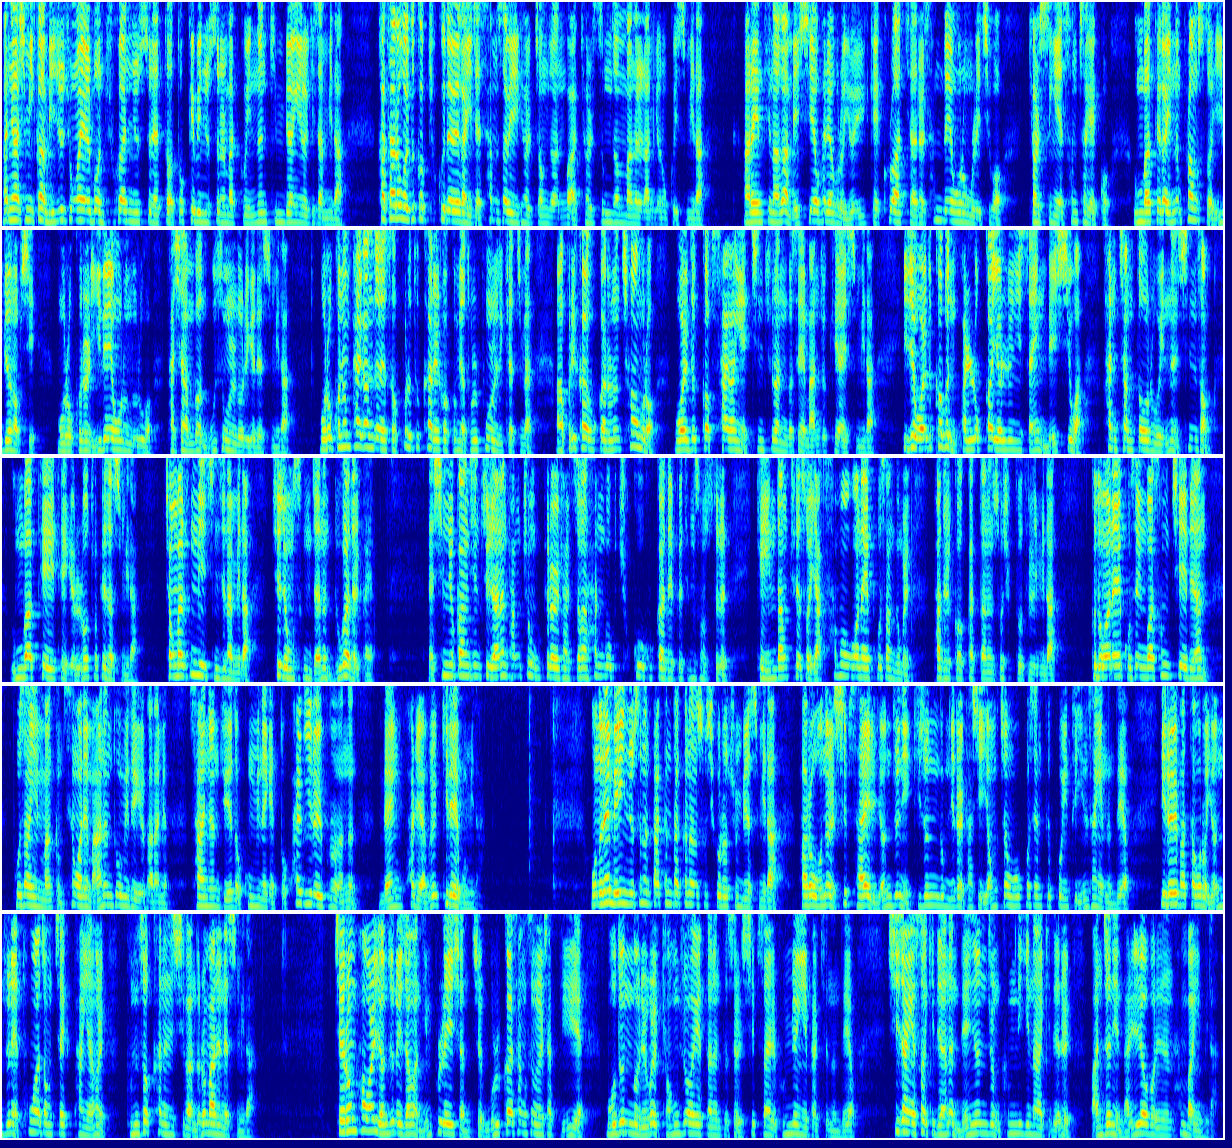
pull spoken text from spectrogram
안녕하십니까. 미주중화일본 주간 뉴스 레터 도깨비 뉴스를 맡고 있는 김병일 기자입니다. 카타르 월드컵 축구대회가 이제 3, 4위 결정전과 결승전만을 남겨놓고 있습니다. 아르헨티나가 메시의 활약으로 여유있게 크로아티아를 3대0으로 물리치고 결승에 선착했고 은바페가 있는 프랑스도 이변 없이 모로코를 2대0으로 누르고 다시 한번 우승을 노리게 됐습니다. 모로코는 8강전에서 포르투갈을 꺾으며 돌풍을 일으켰지만 아프리카 국가로는 처음으로 월드컵 4강에 진출한 것에 만족해야 했습니다. 이제 월드컵은 관록과 연륜이 쌓인 메시와 한창 떠오르고 있는 신성, 음바페의 대결로 좁혀졌습니다. 정말 흥미진진합니다. 최종 승자는 누가 될까요? 네, 16강 진출이라는 당초 목표를 달성한 한국 축구 국가대표팀 선수들은 개인당 최소 약 3억 원의 보상금을 받을 것 같다는 소식도 들립니다. 그동안의 고생과 성취에 대한 보상인 만큼 생활에 많은 도움이 되길 바라며 4년 뒤에도 국민에게 또 활기를 불어넣는 맹활약을 기대해 봅니다. 오늘의 메인 뉴스는 따끈따끈한 소식으로 준비했습니다. 바로 오늘 14일 연준이 기준금리를 다시 0.5%포인트 인상했는데요. 이를 바탕으로 연준의 통화정책 방향을 분석하는 시간으로 마련했습니다. 제롬 파월 연준 의장은 인플레이션, 즉 물가 상승을 잡기 위해 모든 노력을 경주하겠다는 뜻을 14일 분명히 밝혔는데요. 시장에서 기대하는 내년 중 금리 기나 기대를 완전히 날려버리는 한방입니다.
